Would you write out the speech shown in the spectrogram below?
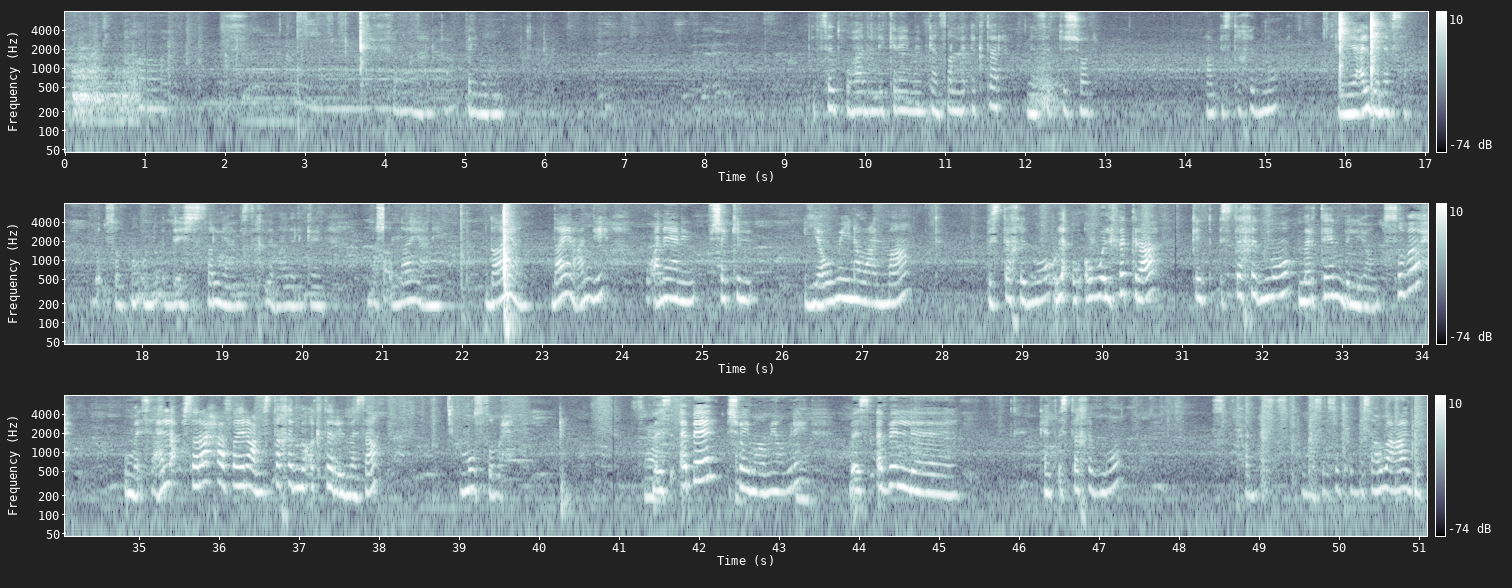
بتصدقوا هذا الكريم يمكن صار لي أكثر من ست اشهر عم استخدمه يعني العلبة نفسها بقصد مو إنه قديش صار لي عم استخدم هذا الكريم ما شاء الله يعني ضاين ضاين عندي. وأنا يعني بشكل يومي نوعا ما بستخدمه. ولا وأول فترة كنت استخدمه مرتين باليوم الصبح ومساء. هلأ بصراحة صايره عم استخدمه أكثر المساء. مو الصبح. بس قبل شوي مامي عمري. بس قبل آه، كنت أستخدمه. صبح ومساء صبح ومساء صبح ومساء هو عادي.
